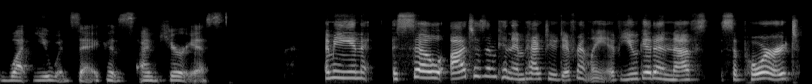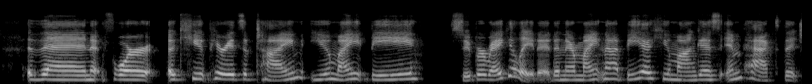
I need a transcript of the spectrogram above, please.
what you would say? Because I'm curious. I mean, so autism can impact you differently. If you get enough support, then for acute periods of time, you might be super regulated and there might not be a humongous impact that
